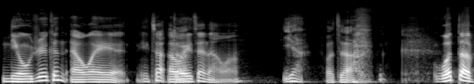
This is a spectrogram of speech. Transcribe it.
纽约跟 LA，你知道 LA 在哪吗？Yeah，我知道。What the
